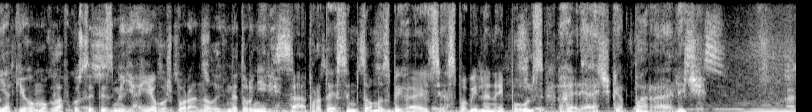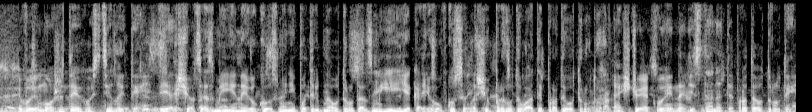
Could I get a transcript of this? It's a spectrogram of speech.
Як його могла вкусити змія? Його ж поранили на турнірі. А проте симптоми збігаються: сповільнений пульс, гарячка, параліч. Ви можете його зцілити. Якщо це зміїний укус, мені потрібна отрута змії, яка його вкусила, щоб приготувати проти отруту. А що як ви не дістанете проти отрути?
